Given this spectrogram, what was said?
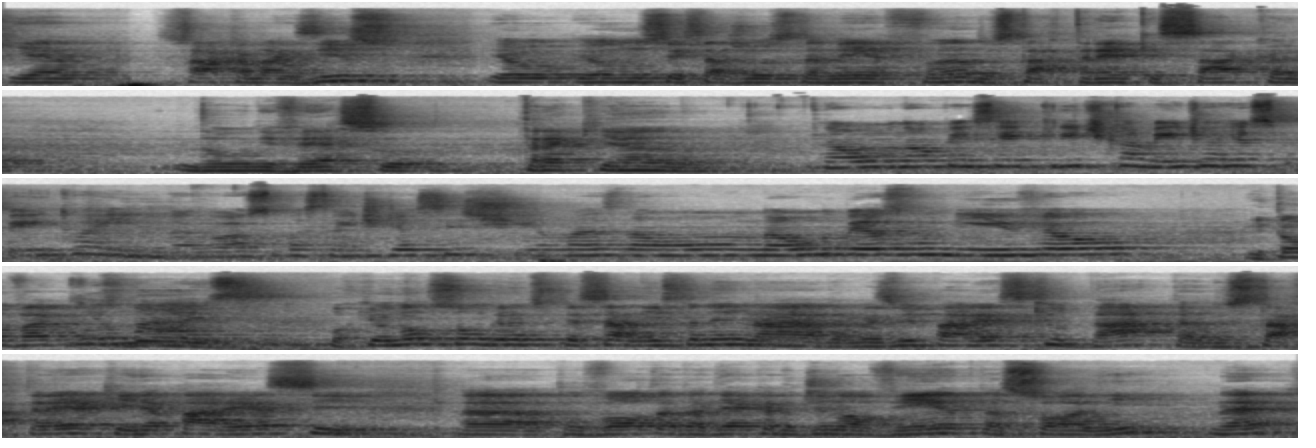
que é, saca mais isso, eu, eu não sei se a Josi também é fã do Star Trek, saca do universo trekiano. Não, não pensei criticamente a respeito ainda. Gosto bastante de assistir, mas não, não no mesmo nível. Então vai para os dois, porque eu não sou um grande especialista nem nada, mas me parece que o Data do Star Trek ele aparece uh, por volta da década de 90 só ali, né?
